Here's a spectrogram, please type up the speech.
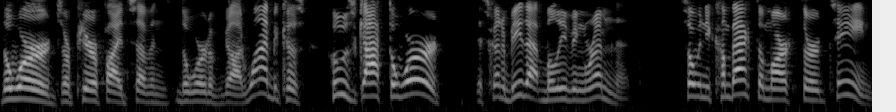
the words are purified seven the word of god why because who's got the word it's going to be that believing remnant so when you come back to mark 13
